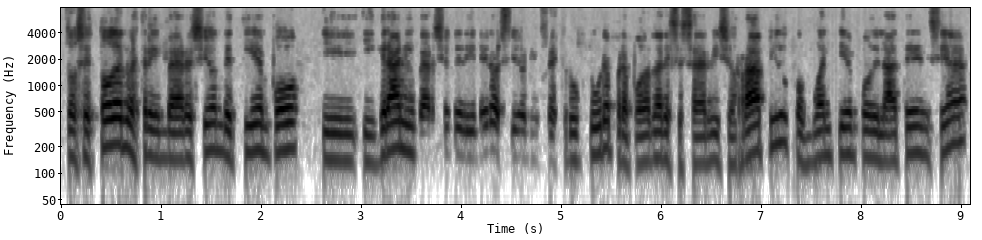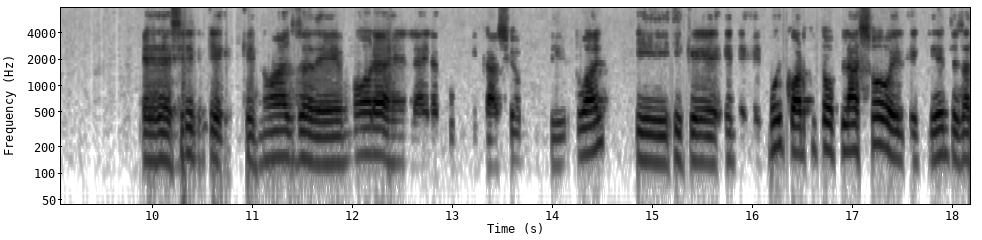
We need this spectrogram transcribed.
Entonces toda nuestra inversión de tiempo y, gran inversión de dinero ha sido en infraestructura para poder dar ese servicio rápido, con buen tiempo de latencia, es decir, que, que no haya demoras en la, en la comunicación virtual y, que en, muy cortito plazo el, cliente ya,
